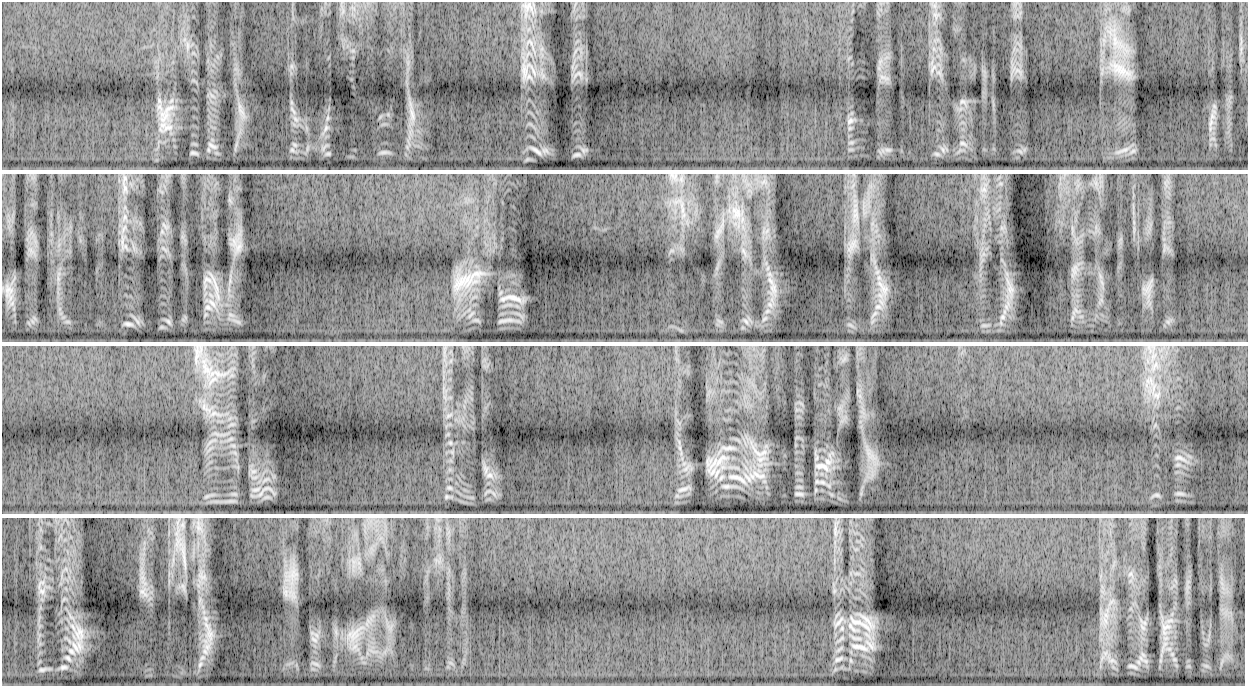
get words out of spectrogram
那现在讲，这逻辑思想辨别、分别这个辩论这个辨别，把它差别开启的辨别的范围，而说意识的限量、比量、非量、三量的差别。如果进一步由阿赖耶识的道理讲，即使非量与比量，也都是阿赖耶识的限量。那么，但是要加一个注解了，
